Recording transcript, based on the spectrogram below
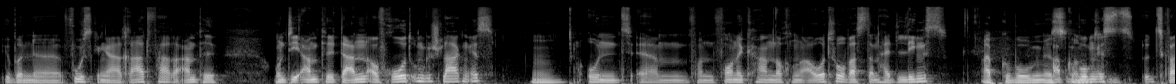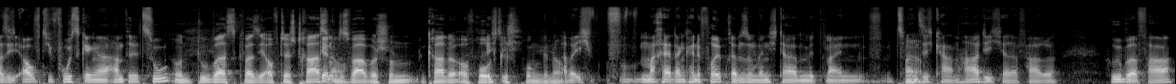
über eine Fußgänger-Radfahrer-Ampel und die Ampel dann auf Rot umgeschlagen ist. Hm. Und ähm, von vorne kam noch ein Auto, was dann halt links Abgebogen ist. abgebogen ist, quasi auf die Fußgängerampel zu. Und du warst quasi auf der Straße Genau. und es war aber schon gerade auf Rot Richtig. gesprungen, genau. Aber ich mache ja dann keine Vollbremsung, wenn ich da mit meinen 20 km/h, die ich ja da fahre, rüberfahre.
